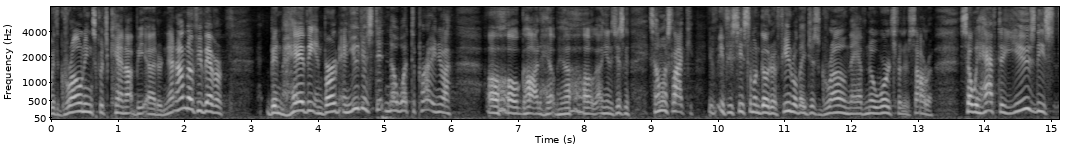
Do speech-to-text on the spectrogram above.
with groanings which cannot be uttered. Now, I don't know if you've ever been heavy and burdened, and you just didn't know what to pray. And you're like, oh, God, help me. Oh, God. You know, it's just, it's almost like if, if you see someone go to a funeral, they just groan. They have no words for their sorrow. So we have to use these,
